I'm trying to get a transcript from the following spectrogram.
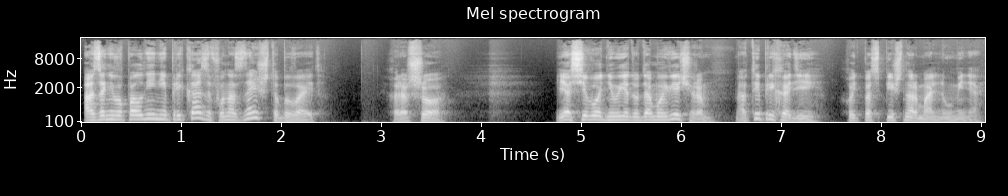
А за невыполнение приказов у нас знаешь, что бывает?» «Хорошо. Я сегодня уеду домой вечером, а ты приходи, хоть поспишь нормально у меня.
